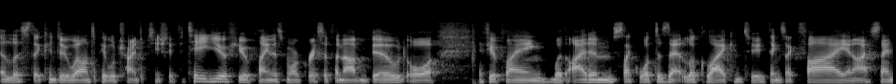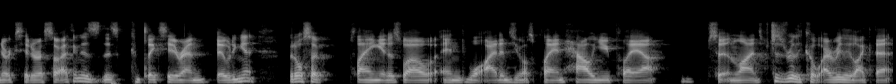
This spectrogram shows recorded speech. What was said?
a list that can do well into people trying to potentially fatigue you if you're playing this more aggressive Hanabi build, or if you're playing with items, like what does that look like into things like Fai and Iyslander, etc. So I think there's there's complexity around building it, but also playing it as well, and what items you want to play and how you play out certain lines, which is really cool. I really like that.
